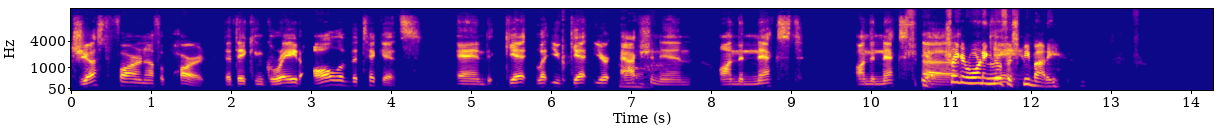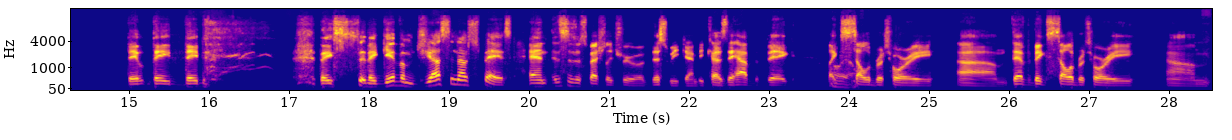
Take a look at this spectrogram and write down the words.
just far enough apart that they can grade all of the tickets and get let you get your Oh. action in on the next on the next yeah, uh, trigger warning game, Rufus Peabody. They they they they they give them just enough space, and this is especially true of this weekend because they have the big like oh, yeah. celebratory. Um, they have the big celebratory um,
